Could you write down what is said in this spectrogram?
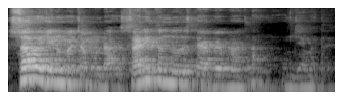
સર્વજનોમાં ચામુંડા સારી તંદુરસ્તી આપે પ્રાર્થના. જય માતા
